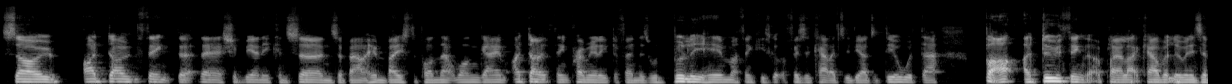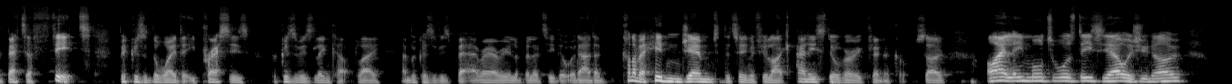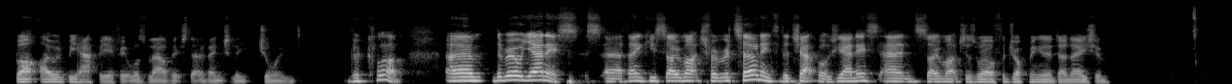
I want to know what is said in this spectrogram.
So I don't think that there should be any concerns about him based upon that one game. I don't think Premier League defenders would bully him. I think he's got the physicality to be able to deal with that. But I do think that a player like Calvert Lewin is a better fit because of the way that he presses, because of his link up play, and because of his better aerial ability that would add a kind of a hidden gem to the team, if you like. And he's still very clinical. So I lean more towards DCL, as you know, but I would be happy if it was Vlahovic that eventually joined the club. Um, the real Yanis, uh, thank you so much for returning to the chat box, Yanis, and so much as well for dropping in a donation.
